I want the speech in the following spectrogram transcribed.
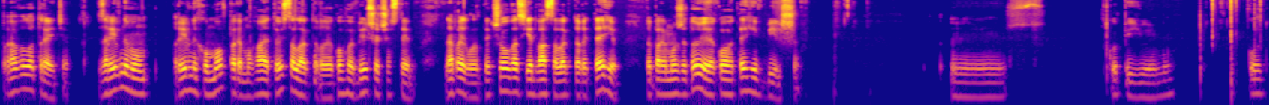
Правило третє. За рівним, ум- рівних умов перемагає той селектор, у якого більше частин. Наприклад, якщо у вас є два селектори тегів, то переможе той, у якого тегів більше. Е, Копіюємо код.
